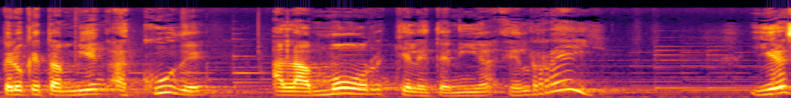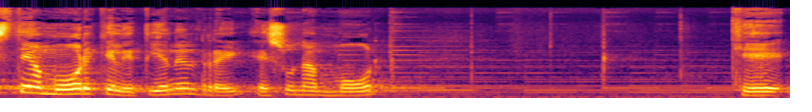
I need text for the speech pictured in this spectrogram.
pero que también acude al amor que le tenía el rey. Y este amor que le tiene el rey es un amor que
